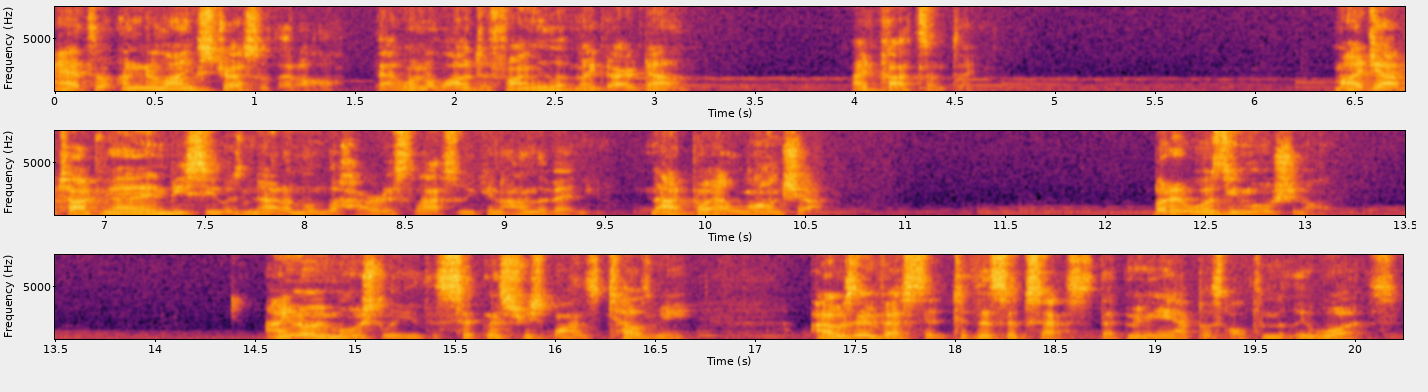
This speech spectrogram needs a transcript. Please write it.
I had some underlying stress with it all. That when allowed to finally let my guard down, I caught something. My job talking on NBC was not among the hardest last weekend on the venue, not by a long shot. But it was emotional. I know emotionally the sickness response tells me I was invested to the success that Minneapolis ultimately was.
